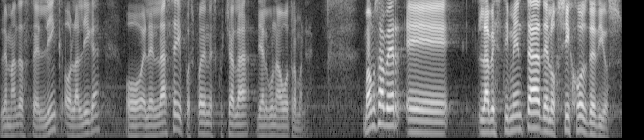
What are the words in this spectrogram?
le mandas el link o la liga o el enlace y pues pueden escucharla de alguna u otra manera. Vamos a ver eh, la vestimenta de los hijos de Dios.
